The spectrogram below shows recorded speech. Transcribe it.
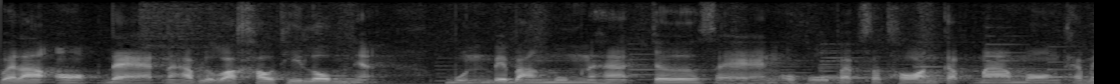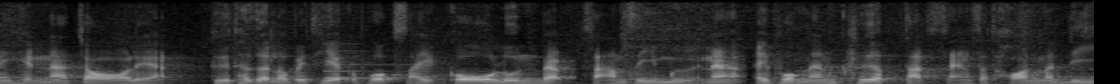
เวลาออกแดดนะครับหรือว่าเข้าที่ร่มเนี่ยหมุนไปบางมุมนะฮะ เจอแสง โอ้โห แบบสะท้อนกลับมามองแทบไม่เห็นหน้าจอเลยอะคือถ้าเกิดเราไปเทียบกับพวกไซโก้รุ่นแบบ 3 4หมื่นนะ ไอ้พวกนั้นเคลือบตัดแสงสะท้อนมาดี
